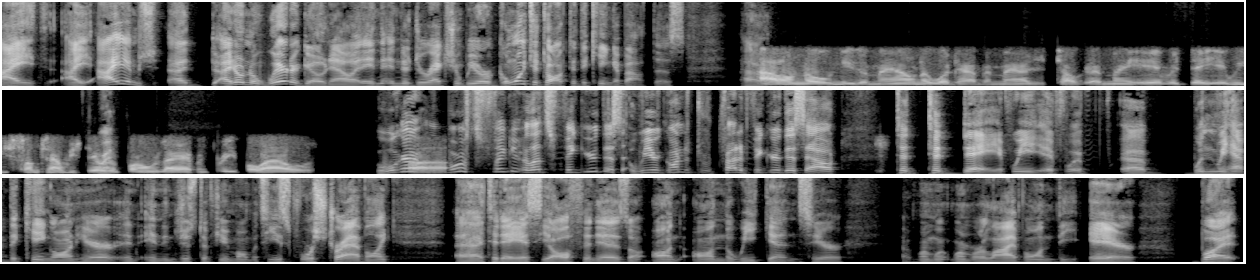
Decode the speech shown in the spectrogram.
I I I am uh, I don't know where to go now in in the direction we are going to talk to the King about this. Uh, I don't know neither, man. I don't know what happened, man. I just talk to that man every day. We sometimes we stay on the Right. phone laughing three, four hours. We're gonna Uh, let's figure let's figure this. We are going to try to figure this out to today. If we if, if uh, when we have the King on here in, in just a few moments. He's forced traveling uh, today, as he often is on on the weekends here uh, when, we, when we're live on the air. But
